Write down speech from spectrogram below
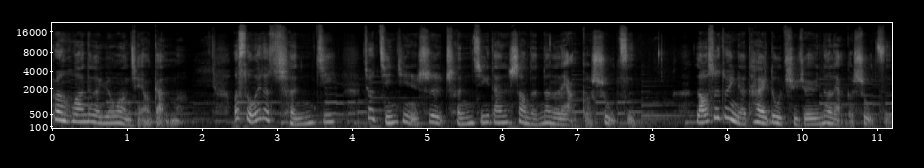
不然花那个冤枉钱要干嘛？而所谓的成绩，就仅仅是成绩单上的那两个数字。老师对你的态度取决于那两个数字，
